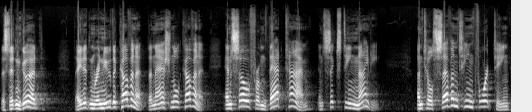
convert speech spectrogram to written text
this isn't good. They didn't renew the covenant, the national covenant. And so from that time in 1690 until 1714,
